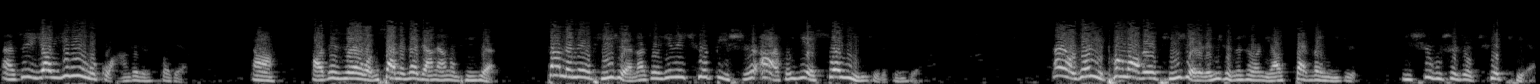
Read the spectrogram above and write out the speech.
哎，所以要应用的广，这就是特点啊。好，这是我们下面再讲两种贫血。下面那个贫血呢，就是因为缺 B 十二和叶酸引起的贫血。那有时候你碰到这个贫血的人群的时候，你要再问一句：你是不是就缺铁？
